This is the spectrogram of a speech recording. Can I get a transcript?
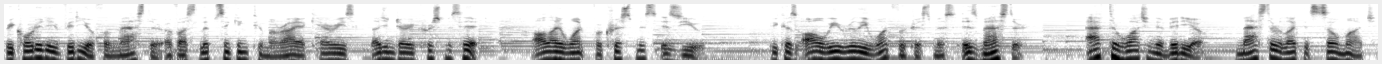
recorded a video for Master of us lip syncing to Mariah Carey's legendary Christmas hit, All I Want for Christmas Is You, because all we really want for Christmas is Master. After watching the video, Master liked it so much,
